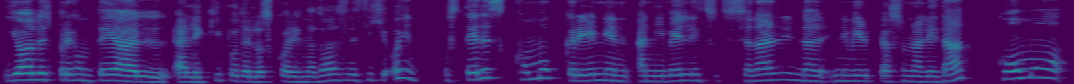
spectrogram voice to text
yo les pregunté al, al, equipo de los coordinadores, les dije, oye, ¿ustedes cómo creen en, a nivel institucional y a nivel personalidad? ¿Cómo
